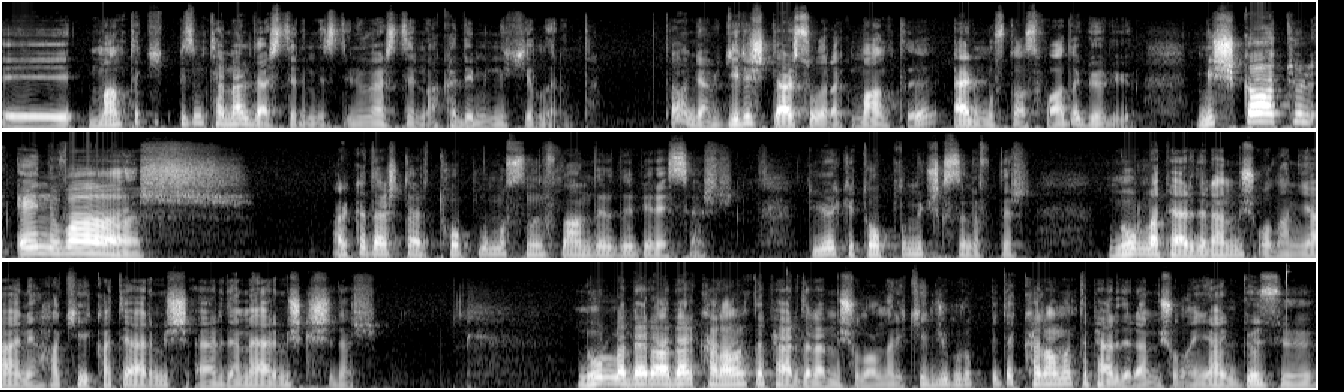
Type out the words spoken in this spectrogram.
e, mantık bizim temel derslerimizdi üniversitenin akademik yıllarında. Tamam yani giriş dersi olarak mantığı El Mustasfa'da görüyor. Mişkatül Envar. Arkadaşlar toplumu sınıflandırdığı bir eser. Diyor ki toplum üç sınıftır. Nurla perdelenmiş olan yani hakikate ermiş, erdeme ermiş kişiler. Nurla beraber karanlıkla perdelenmiş olanlar ikinci grup. Bir de karanlıkla perdelenmiş olan yani gözü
